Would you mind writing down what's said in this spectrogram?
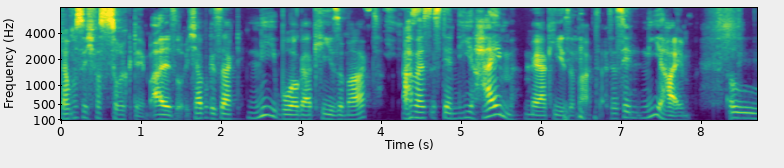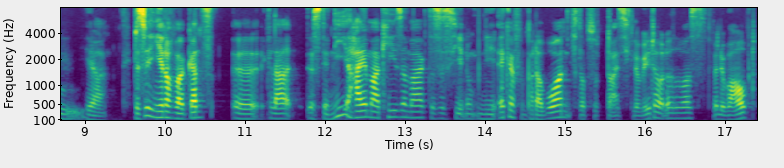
da muss ich was zurücknehmen. Also, ich habe gesagt Nieburger Käsemarkt, aber es ist der Nieheimer Käsemarkt. Also, das ist Nieheim. Oh. Ja. Deswegen hier nochmal ganz äh, klar, das ist der Nieheimer Käsemarkt. Das ist hier um die Ecke von Paderborn. Ich glaube, so 30 Kilometer oder sowas, wenn überhaupt.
